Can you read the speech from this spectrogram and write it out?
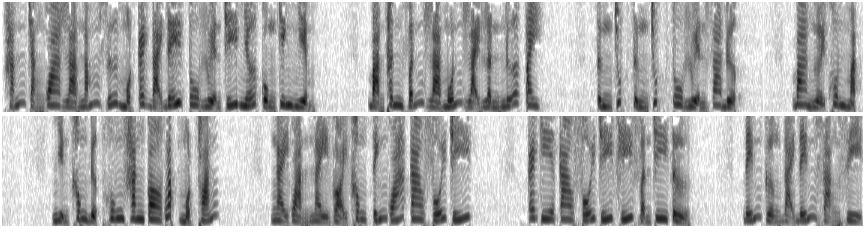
hắn chẳng qua là nắm giữ một cách đại đế tu luyện trí nhớ cùng kinh nghiệm. Bản thân vẫn là muốn lại lần nữa tay. Từng chút từng chút tu luyện ra được. Ba người khuôn mặt. Nhìn không được hung hăng co quắp một thoáng. Ngài quản này gọi không tính quá cao phối trí. Cái kia cao phối trí khí vận chi tử. Đến cường đại đến dạng gì.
